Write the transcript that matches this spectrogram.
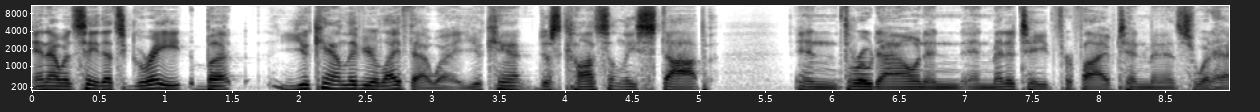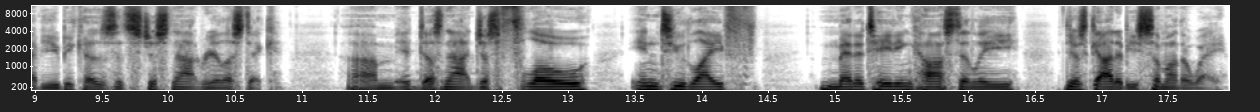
And I would say that's great, but you can't live your life that way. You can't just constantly stop and throw down and, and meditate for five, ten minutes, what have you, because it's just not realistic. Um, it does not just flow into life meditating constantly. There's got to be some other way.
